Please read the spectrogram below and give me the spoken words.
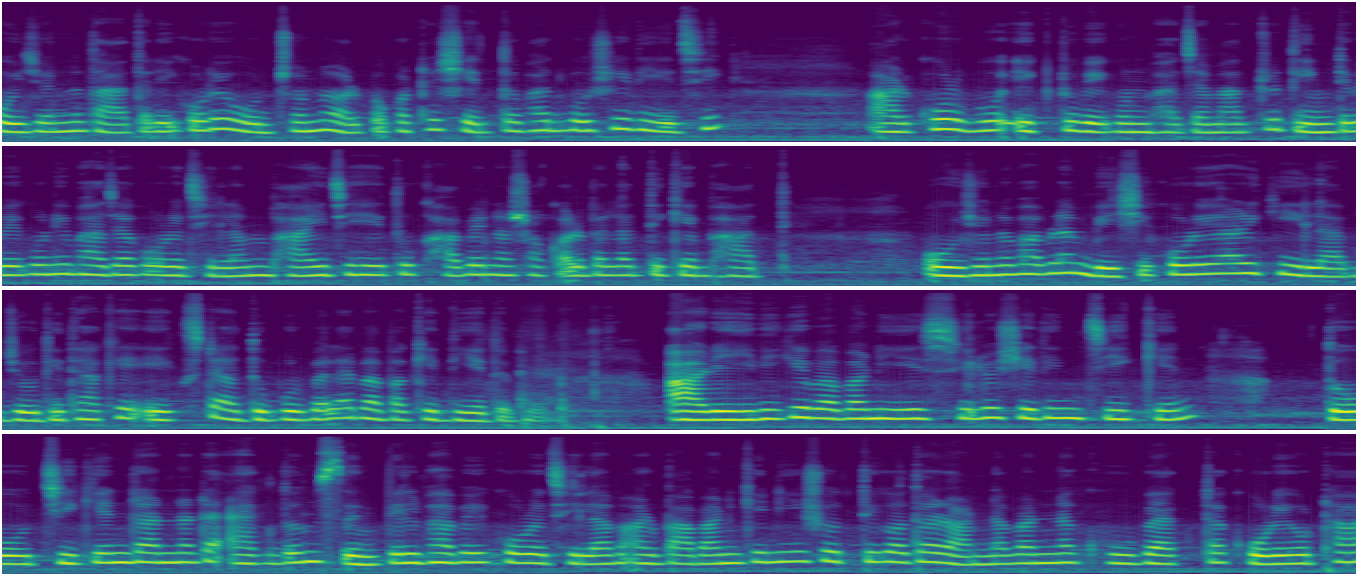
ওই জন্য তাড়াতাড়ি করে ওর জন্য অল্প কটা সেদ্ধ ভাত বসিয়ে দিয়েছি। আর করব একটু বেগুন ভাজা। মাত্র তিনটে বেগুনই ভাজা করেছিলাম। ভাই যেহেতু খাবে না সকালবেলার দিকে ভাত ওই জন্য ভাবলাম বেশি করে আর কি লাভ, যদি থাকে এক্সট্রা দুপুরবেলায় বাবাকে দিয়ে দেবো। আর এইদিকে বাবা নিয়ে এসেছিল সেদিন চিকেন তো চিকেন রান্নাটা একদম সিম্পলভাবেই করেছিলাম। আর বাবানকে নিয়ে সত্যি কথা রান্নাবান্না খুব একটা করে ওঠা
